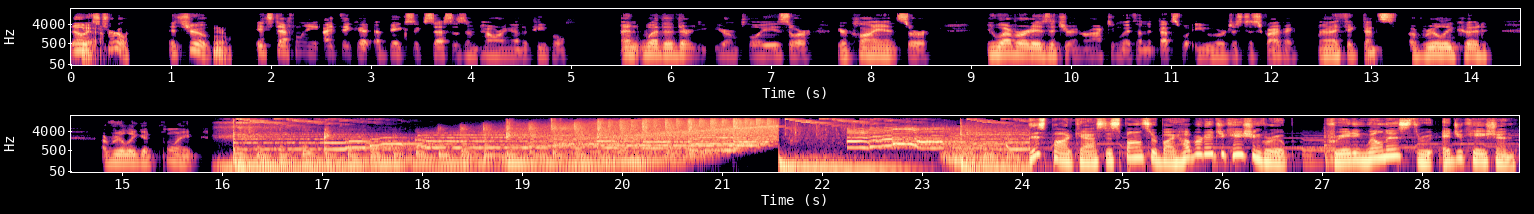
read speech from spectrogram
No it's true. It's true. Yeah. It's definitely i think a, a big success is empowering other people. And whether they're your employees or your clients or whoever it is that you're interacting with and that's what you were just describing. And i think mm. that's a really good a really good point. This podcast is sponsored by hubbard education group creating wellness through education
